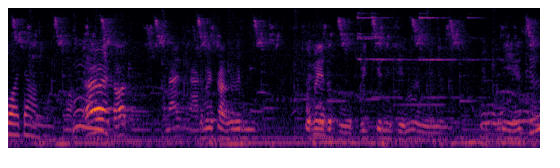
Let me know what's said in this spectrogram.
บ่จ้ะเอ้ยตอนนายงานจะไม่สั่งอื่นตัวแม่ตัวผู้วิกินชิ้นนึงนี่ซื้อ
